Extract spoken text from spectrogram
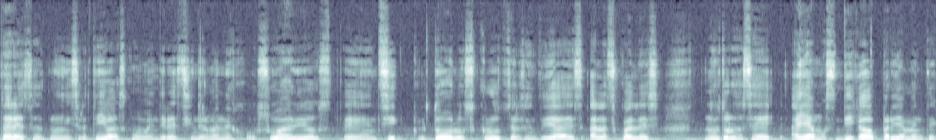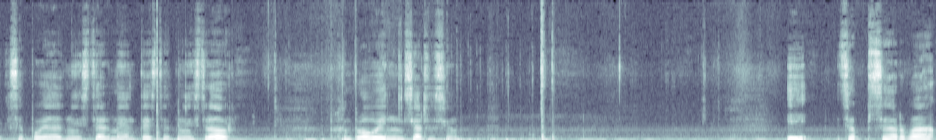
tareas administrativas como vendría siendo el manejo de usuarios, en sí todos los CRUDs de las entidades a las cuales nosotros hayamos indicado previamente que se puede administrar mediante este administrador. Ejemplo, voy a iniciar sesión y se observa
